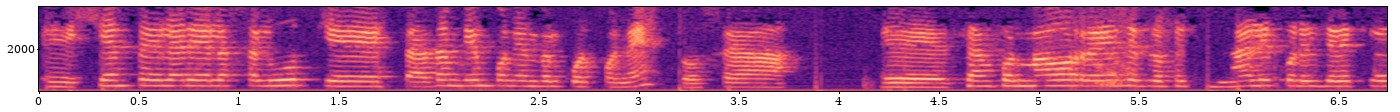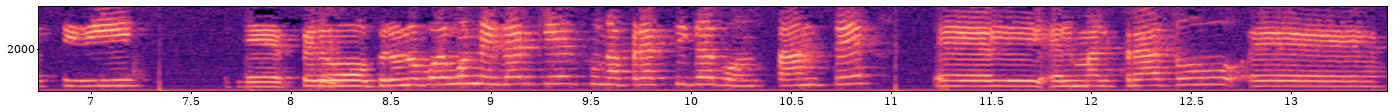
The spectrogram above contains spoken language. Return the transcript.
eh, gente del área de la salud que está también poniendo el cuerpo en esto, o sea, eh, se han formado redes de profesionales por el derecho decidir, eh, pero, pero no podemos negar que es una práctica constante el, el maltrato eh,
